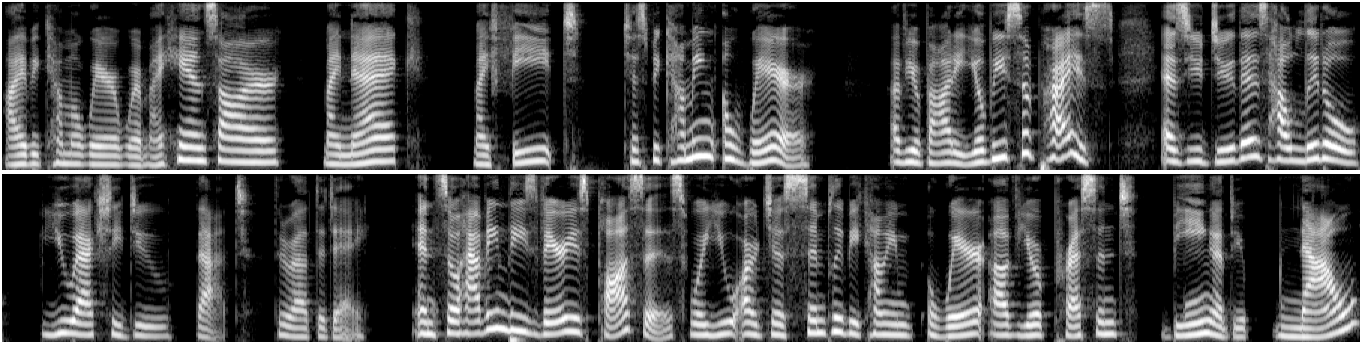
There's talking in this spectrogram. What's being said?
I become aware where my hands are, my neck, my feet, just becoming aware of your body. You'll be surprised as you do this how little you actually do that throughout the day. And so, having these various pauses where you are just simply becoming aware of your present being, of your now,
